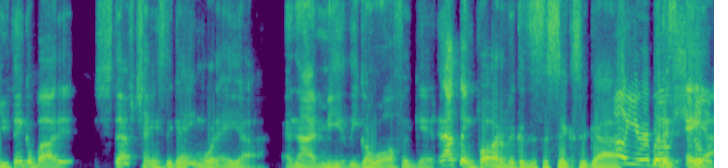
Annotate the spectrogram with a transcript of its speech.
you think about it, Steph changed the game more than AI. And I immediately go off again. And I think part of it because it's a sixer guy. Oh, your emotional,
